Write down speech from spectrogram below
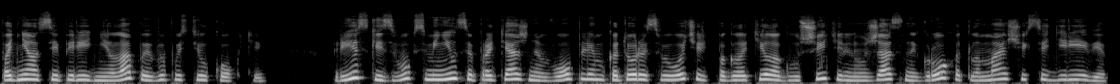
поднял все передние лапы и выпустил когти. Резкий звук сменился протяжным воплем, который в свою очередь поглотил оглушительный ужасный грохот ломающихся деревьев.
